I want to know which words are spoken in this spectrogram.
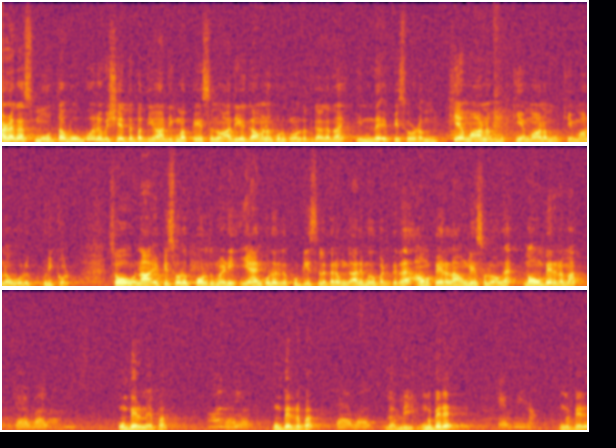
அழகாக ஸ்மூத்தாக ஒவ்வொரு விஷயத்தை பற்றியும் அதிகமாக பேசணும் அதிக கவனம் கொடுக்கணுன்றதுக்காக தான் இந்த எபிசோடோட முக்கியமான முக்கியமான முக்கியமான ஒரு குறிக்கோள். ஸோ நான் எபிசோடு போகிறதுக்கு முன்னாடி என் கூட இருக்க குட்டி சில பேரை உங்க அறிமுகப்படுத்திடுறேன். அவங்க பேரெல்லாம் அவங்களே சொல்லுவாங்க. அம்மா உன் பேர் என்னம்மா. உன் பேர் என்னப்பா. உன் பேர் என்னப்பா. லவ்லி. உங்கள் பேர். உங்கள் பேர்?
